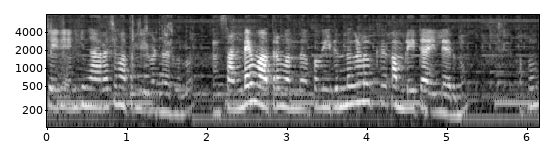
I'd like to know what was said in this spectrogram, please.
ശരി എനിക്ക് ഞായറാഴ്ച മാത്രം ലീവ് ഉണ്ടായിരുന്നുള്ളൂ. സൺഡേ മാത്രം വന്ന് അപ്പോൾ വിരുന്നുകളൊക്കെ കംപ്ലീറ്റ് ആയില്ലായിരുന്നു. അപ്പം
